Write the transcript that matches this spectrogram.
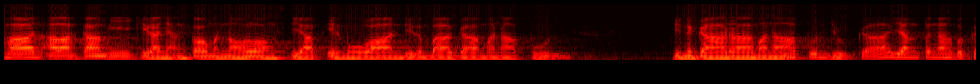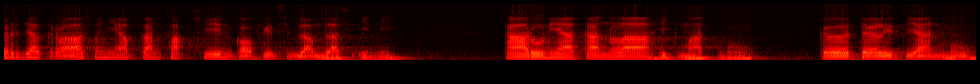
Tuhan Allah kami, kiranya Engkau menolong setiap ilmuwan di lembaga mana pun, di negara mana pun juga yang tengah bekerja keras menyiapkan vaksin COVID-19 ini. Karuniakanlah hikmatmu, ketelitianmu,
